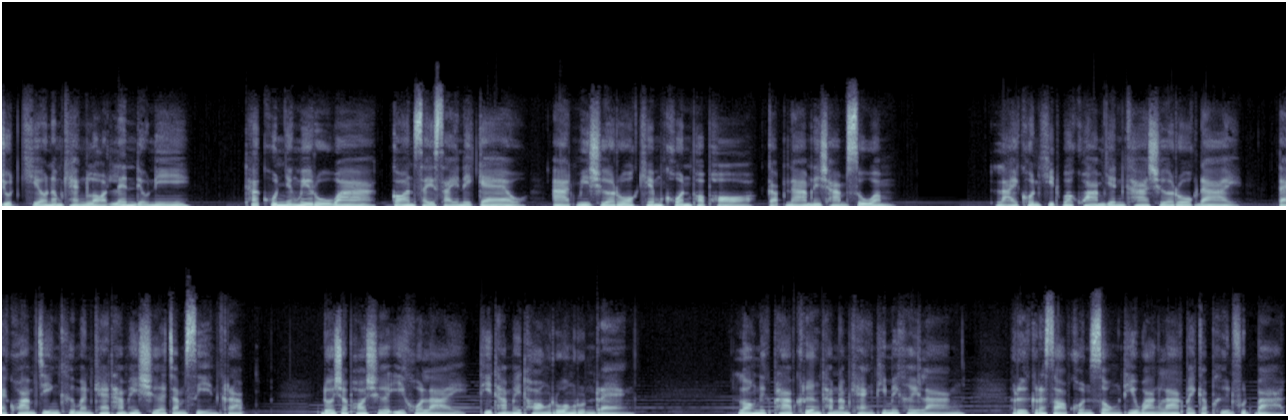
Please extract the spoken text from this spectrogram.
หยุดเคี้ยวน้ำแข็งหลอดเล่นเดี๋ยวนี้ ถ้าคุณยังไม่รู้ว่าก้อนใส ๆ ในแก้ว อาจมีเชื้อโรคเข้มข้นพอๆ กับน้ำในชามส้วม หลายคนคิดว่าความเย็นฆ่าเชื้อโรคได้ แต่ความจริงคือมันแค่ทำให้เชื้อจำศีลครับ โดยเฉพาะเชื้ออีโคไลที่ทำให้ท้องร่วงรุนแรง ลองนึกภาพเครื่องทำน้ำแข็งที่ไม่เคยล้าง หรือกระสอบขนส่งที่วางลากไปกับพื้นฟุตบาท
